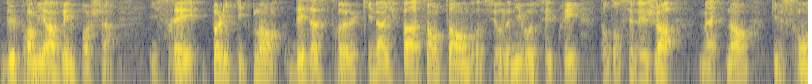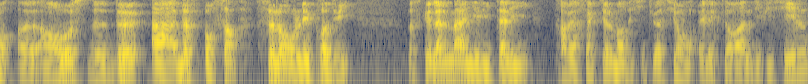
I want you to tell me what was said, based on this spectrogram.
du 1er avril prochain il serait politiquement désastreux qu'ils n'arrivent pas à s'entendre sur le niveau de ces prix, dont on sait déjà maintenant qu'ils seront euh, en hausse de 2 à 9% selon les produits. Parce que l'Allemagne et l'Italie traversent actuellement des situations électorales difficiles,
